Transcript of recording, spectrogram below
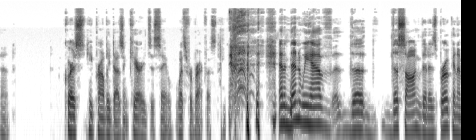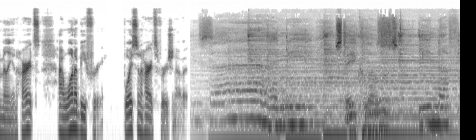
that. Of course, he probably doesn't care. He'd just say, "What's for breakfast?" and then we have the the song that has broken a million hearts. I want to be free. Boyce and Hart's version of it. beside me. Stay close enough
